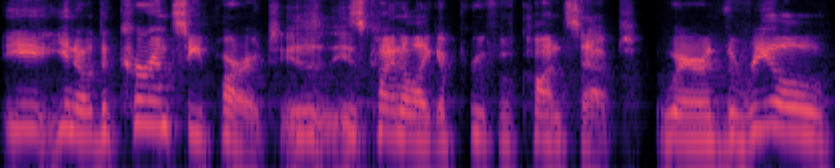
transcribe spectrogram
you, know the currency part is is kind of like a proof of concept where the real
